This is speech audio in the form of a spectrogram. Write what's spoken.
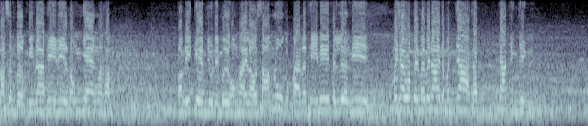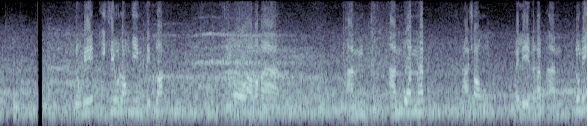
ลักเซมเบิร์กมีหน้าที่ที่จะต้องแย่งแล้วครับ ตอนนี้เกมอยู่ในมือของไทยเรา 3 ลูกกับ 8 นาทีนี่เป็นเรื่องที่ ไม่ใช่ว่าเป็นไปไม่ได้แต่มันยากครับ ยากจริง ๆ ลูกนี้อีคิวลองยิงติดล็อกจีโอเอาเข้ามา อันอันวนครับ หาช่องไม่รีบนะครับ อันลูกนี้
